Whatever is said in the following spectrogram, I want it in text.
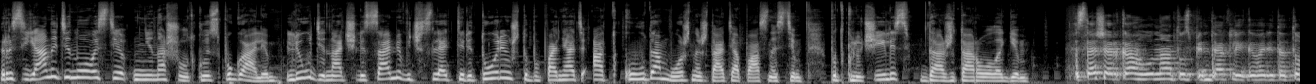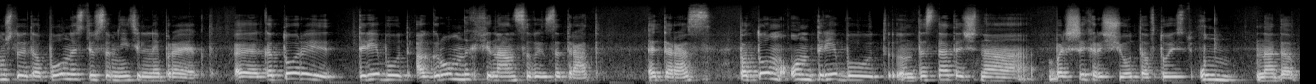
Россиян эти новости не на шутку испугали. Люди начали сами вычислять территорию, чтобы понять, откуда можно ждать опасности. Подключились даже тарологи. Старший аркан Луна Туз Пентакли говорит о том, что это полностью сомнительный проект, э, который требует огромных финансовых затрат. Это раз – Потом он требует э, достаточно больших расчетов, то есть ум надо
